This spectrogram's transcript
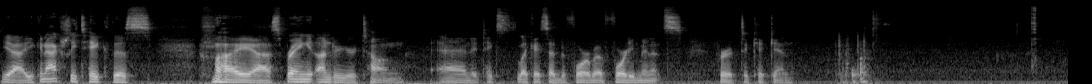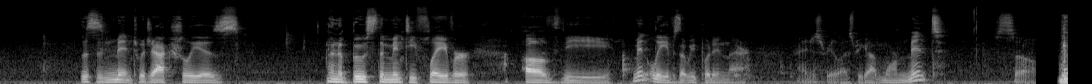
yeah, you can actually take this by uh, spraying it under your tongue. And it takes, like I said before, about 40 minutes for it to kick in. This is mint, which actually is going to boost the minty flavor of the mint leaves that we put in there. I just realized we got more mint, so. All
